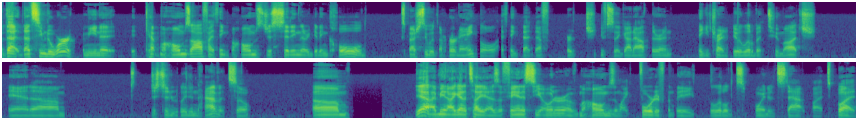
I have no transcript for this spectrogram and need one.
But that that seemed to work. I mean, it, it kept Mahomes off. I think Mahomes just sitting there getting cold, especially with the hurt ankle. I think that definitely hurt the Chiefs. They got out there and I think he tried to do a little bit too much, and um, just didn't really didn't have it. So, um, yeah, I mean, I got to tell you, as a fantasy owner of Mahomes in like four different leagues, a little disappointed stat wise, but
